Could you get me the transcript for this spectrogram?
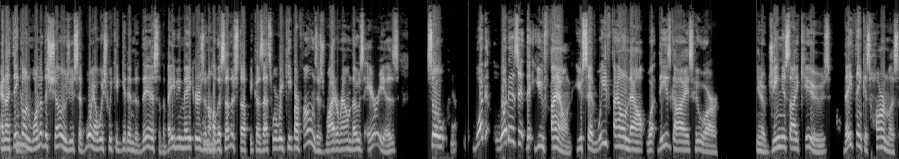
And I think mm-hmm. on one of the shows you said, "Boy, I wish we could get into this, of the baby makers and mm-hmm. all this other stuff, because that's where we keep our phones is right around those areas." So, yeah. what what is it that you found? You said we found out what these guys who are, you know, genius IQs they think is harmless.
